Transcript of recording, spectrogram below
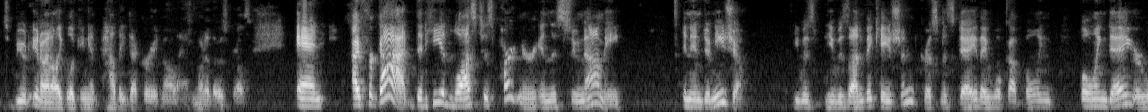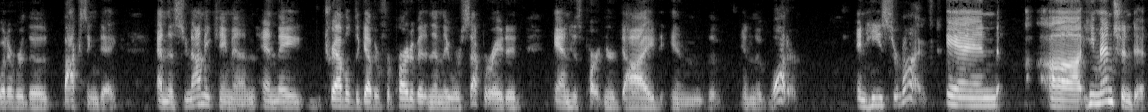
It's beautiful, you know, and I like looking at how they decorate and all that. I'm one of those girls. And I forgot that he had lost his partner in the tsunami in Indonesia. He was he was on vacation Christmas Day. They woke up bowling bowling day or whatever the boxing day, and the tsunami came in and they traveled together for part of it, and then they were separated, and his partner died in the in the water, and he survived. And uh, he mentioned it,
